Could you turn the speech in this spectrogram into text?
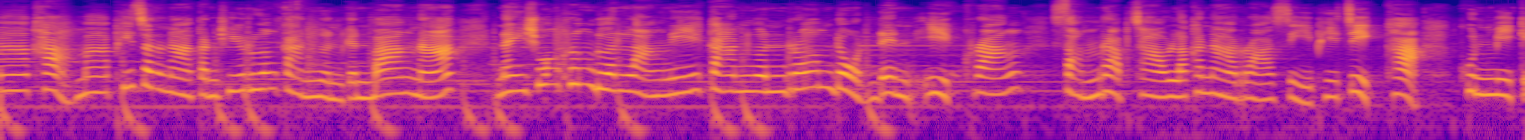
มาค่ะมาพิจารณากันที่เรื่องการเงินกันบ้างนะ ในช่วงครึ่งเดือนหลังนี้การเงินเริ่มโดดเด่นอีกครั้งสำหรับชาวลัคนาราศีพิจิกค่ะ คุณมีเก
